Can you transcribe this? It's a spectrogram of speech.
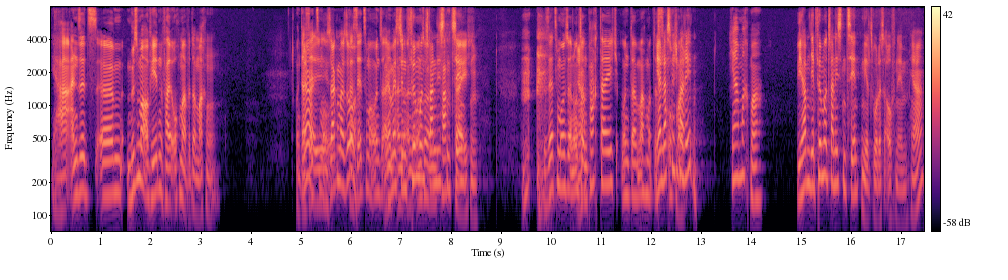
ja, Ansitz ähm, müssen wir auf jeden Fall auch mal wieder machen. Und das ja, setzen wir, ich sag mal so, das setzen wir uns an. Wir haben jetzt den 25.10. Da setzen wir uns an unseren ja. Pachtteich und dann machen wir das. Ja, lass mich mal. mal reden. Ja, mach mal. Wir haben den 25.10. jetzt, wo wir das aufnehmen, ja?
